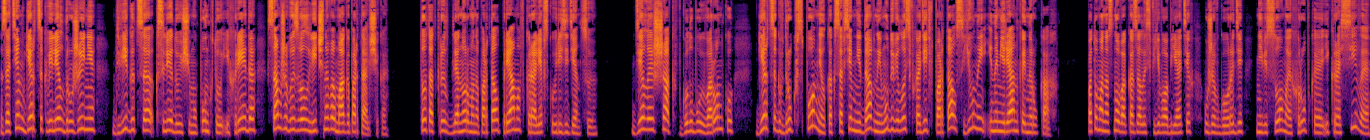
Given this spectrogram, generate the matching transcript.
Затем герцог велел дружине двигаться к следующему пункту их рейда, сам же вызвал личного мага-портальщика. Тот открыл для Нормана портал прямо в королевскую резиденцию. Делая шаг в голубую воронку, герцог вдруг вспомнил, как совсем недавно ему довелось входить в портал с юной иномерянкой на руках. Потом она снова оказалась в его объятиях, уже в городе, невесомая, хрупкая и красивая,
